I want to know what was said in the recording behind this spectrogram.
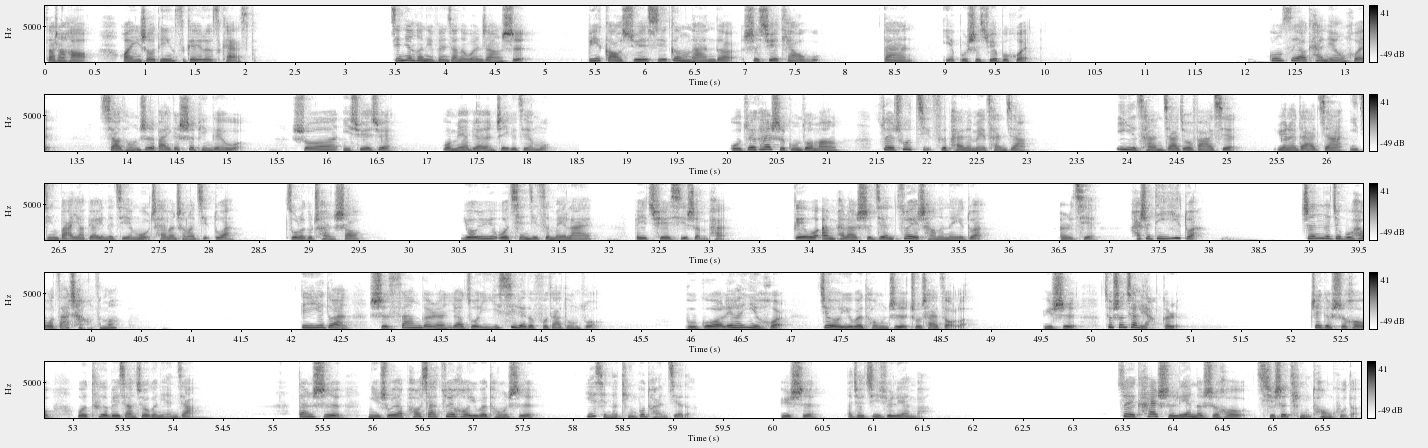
早上好，欢迎收听 Scalers Cast。今天和你分享的文章是：比搞学习更难的是学跳舞，但也不是学不会。公司要开年会，小同志把一个视频给我，说：“你学学，我们要表演这个节目。”我最开始工作忙，最初几次排练没参加，一参加就发现，原来大家已经把要表演的节目拆分成了几段，做了个串烧。由于我前几次没来，被缺席审判，给我安排了时间最长的那一段，而且还是第一段，真的就不怕我砸场子吗？第一段是三个人要做一系列的复杂动作，不过练了一会儿，就有一位同志出差走了，于是就剩下两个人。这个时候我特别想休个年假，但是你说要抛下最后一位同事，也显得挺不团结的。于是，那就继续练吧。最开始练的时候，其实挺痛苦的。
